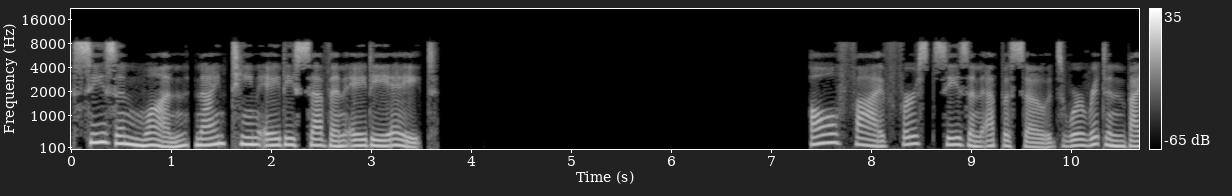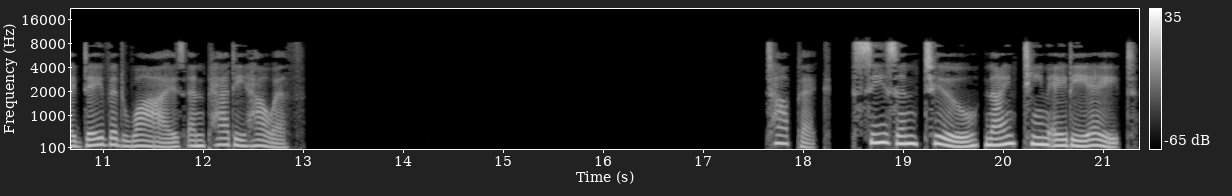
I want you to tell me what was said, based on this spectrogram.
Season 1, 1987–88. All five first-season episodes were written by David Wise and Patty Howarth. Topic: Season 2, 1988.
